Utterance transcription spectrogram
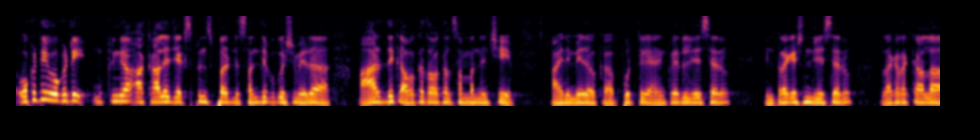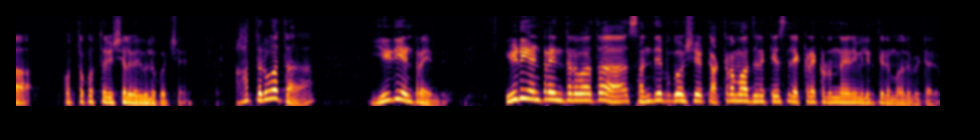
ఒకటి ఒకటి ముఖ్యంగా ఆ college expense principal Sandeep Ghosh మీద ఆర్థిక అవకతవకలకు సంబంధించి ఆయన మీద ఒక పూర్తిగా ఎంక్వైరీలు చేశారు ఇంట్రాగేషన్ చేశారు రకరకాల కొత్త కొత్త విషయాలు వెలుగులోకి వచ్చాయి. ఆ తరువాత ఈడీ ఎంటర్ అయింది. ఈడీ ఎంటర్ అయిన తర్వాత సందీప్ ఘోష్ యొక్క అక్రమార్జన కేసులు ఎక్కడెక్కడ ఉన్నాయని వెలికి తీయడం మొదలుపెట్టారు.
